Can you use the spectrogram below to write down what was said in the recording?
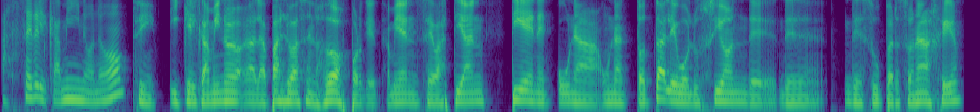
hacer el camino, ¿no? Sí, y que el camino a la paz lo hacen los dos, porque también Sebastián tiene una, una total evolución de, de- de su personaje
